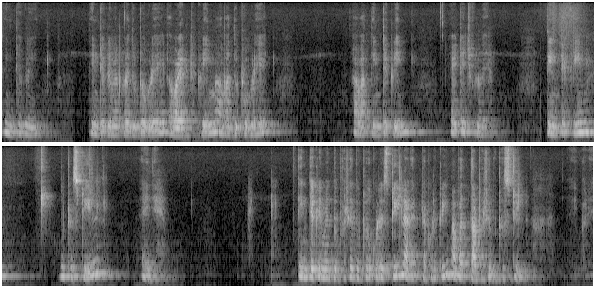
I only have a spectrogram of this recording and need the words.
তিনটে ক্রিম তিনটে ক্রিমের পরে দুটো গ্রে আবার একটা ক্রিম আবার দুটো গ্রে আবার তিনটে ক্রিম এইটাই চলবে। তিনটে ক্রিম দুটো স্টিল এই যে। তিনটে ক্রিমের দুপাশে দুটো করে স্টিল আর একটা করে ক্রিম আবার তার পাশে দুটো স্টিল এবারে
